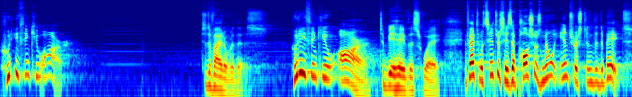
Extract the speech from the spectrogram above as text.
Who do you think you are to divide over this? Who do you think you are to behave this way? In fact, what's interesting is that Paul shows no interest in the debate.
